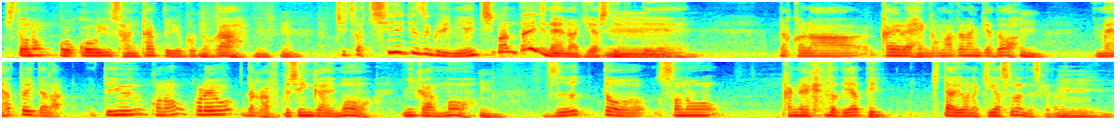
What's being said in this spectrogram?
人のこうこういう参加ということが、うんうん。実は地域づくりに一番大事なような気がしてるってだから帰らへんかもわからんけど、うん。今やっといたらっていうこのこれをだから福祉委員会もみかんもうん。ずっとその考え方でやってきたような気がするんですけどね。うん。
